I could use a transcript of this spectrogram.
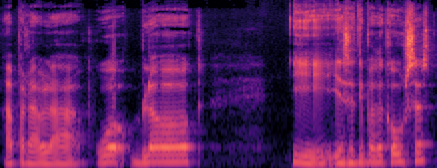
a palabra blog e, e ese tipo de cousas.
